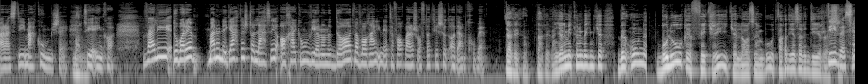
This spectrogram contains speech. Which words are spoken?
پرستی محکوم میشه بله. توی این کار. ولی دوباره منو نگه داشت تا لحظه آخر که اون ویولونو داد و واقعا این اتفاق براش افتاد که شد آدم خوبه. دقیقا دقیقا. یعنی می‌تونیم بگیم که به اون بلوغ فکری که لازم بود فقط یه ذره دیر رسید. دیر رسید.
